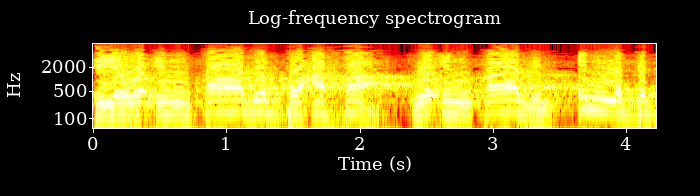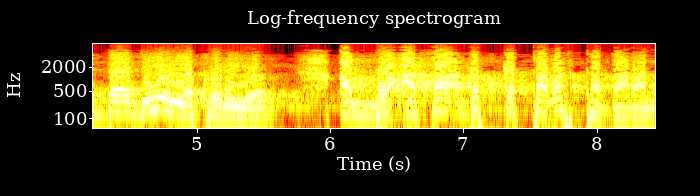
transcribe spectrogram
Iyo wainqaadi aducafaa wainqaadin in la badbaadiyo la koriyo adducafaa dadka tabarta daran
